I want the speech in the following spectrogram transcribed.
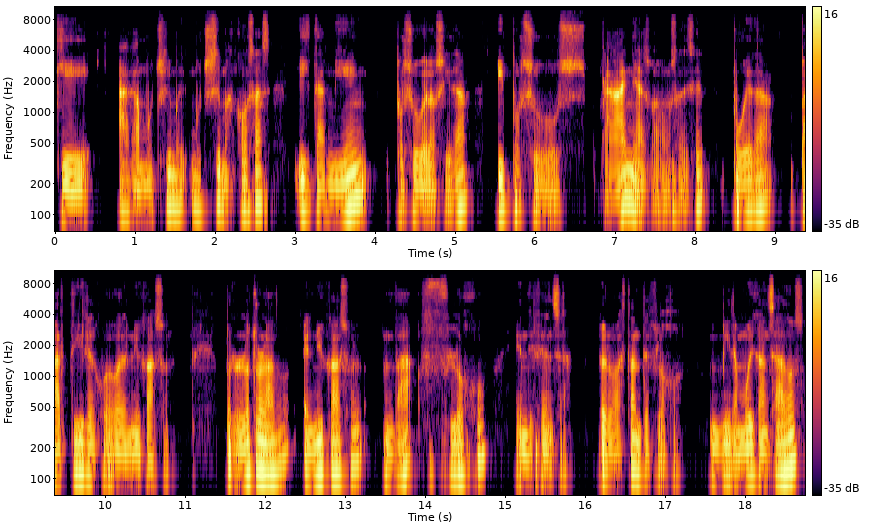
que haga muchísimas cosas y también por su velocidad y por sus cagañas, vamos a decir, pueda partir el juego del Newcastle. Por el otro lado, el Newcastle va flojo en defensa, pero bastante flojo. Mira, muy cansados,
